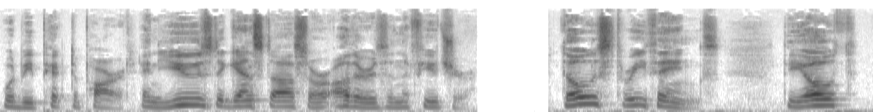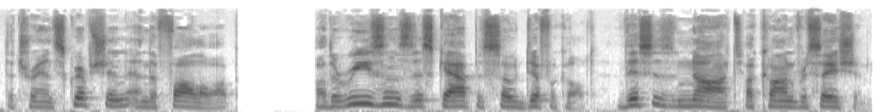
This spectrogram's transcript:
would be picked apart and used against us or others in the future? Those three things the oath, the transcription, and the follow up are the reasons this gap is so difficult. This is not a conversation.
